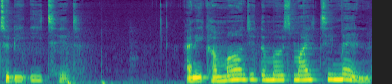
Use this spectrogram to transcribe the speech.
to be eated. And he commanded the most mighty men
